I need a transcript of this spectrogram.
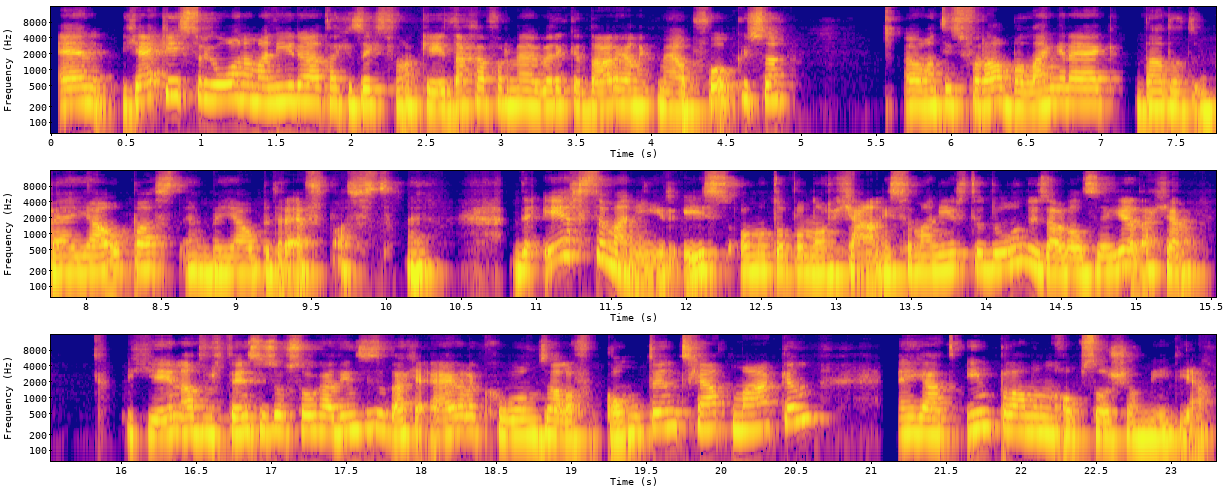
En jij kiest er gewoon een manier uit dat je zegt van oké, dat gaat voor mij werken, daar ga ik mij op focussen. Uh, want het is vooral belangrijk dat het bij jou past en bij jouw bedrijf past. Hè. De eerste manier is om het op een organische manier te doen. Dus dat wil zeggen dat je geen advertenties of zo gaat inzetten, dat je eigenlijk gewoon zelf content gaat maken en gaat inplannen op social media.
